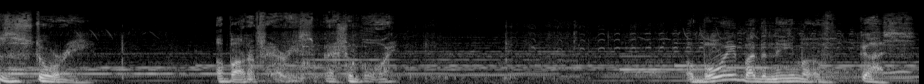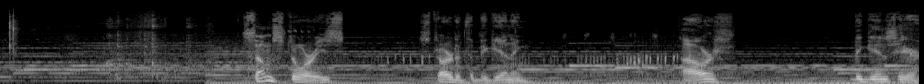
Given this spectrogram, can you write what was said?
is a story about a very special boy. A boy by the name of Gus. Some stories start at the beginning. Ours begins here.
